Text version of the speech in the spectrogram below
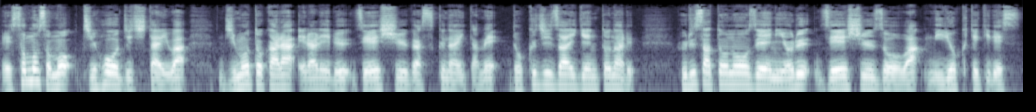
えー、そもそも地方自治体は地元から得られる税収が少ないため、独自財源となるふるさと納税による税収増は魅力的です。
